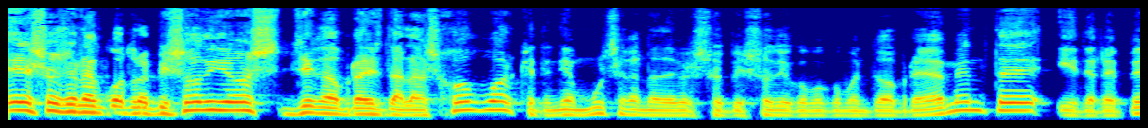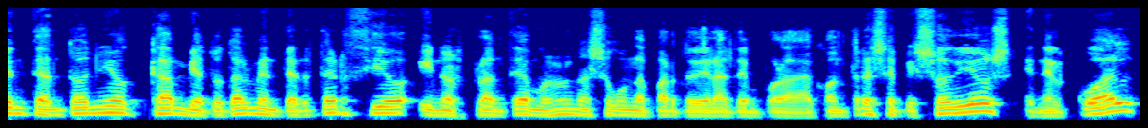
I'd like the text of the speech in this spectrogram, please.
Esos eran cuatro episodios. Llega Bryce Dallas Howard, que tenía mucha ganas de ver su episodio, como he comentado previamente, y de repente Antonio cambia totalmente el tercio y nos planteamos una segunda parte de la temporada con tres episodios en el cual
